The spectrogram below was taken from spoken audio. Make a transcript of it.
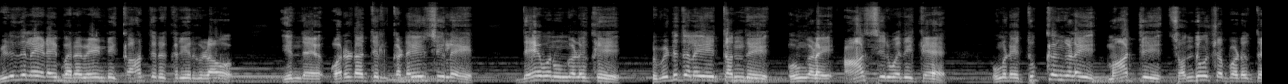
விடுதலை அடை பெற வேண்டி காத்திருக்கிறீர்களோ? இந்த வருடத்தில் கடைசியிலே தேவன் உங்களுக்கு விடுதலையை தந்து உங்களை ஆசீர்வதிக்க உங்களுடைய துக்கங்களை மாற்றி சந்தோஷப்படுத்த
